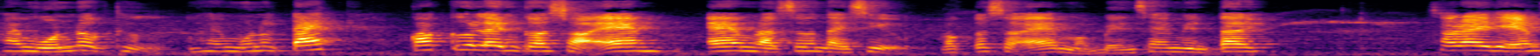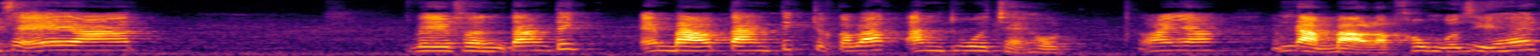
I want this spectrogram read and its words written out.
hay muốn được thử, hay muốn được test, các cứ lên cơ sở em. Em là sơn tài xỉu và cơ sở em ở bến xe miền tây. Sau đây thì em sẽ à, về phần tăng tích. Em bao tăng tích cho các bác ăn thua chảy hột. Các bác nhá. Em đảm bảo là không có gì hết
